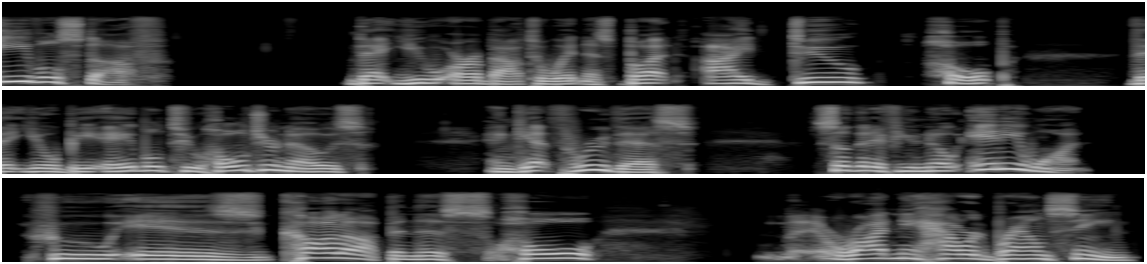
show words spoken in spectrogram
evil stuff that you are about to witness. But I do hope that you'll be able to hold your nose and get through this so that if you know anyone who is caught up in this whole Rodney Howard Browne scene,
